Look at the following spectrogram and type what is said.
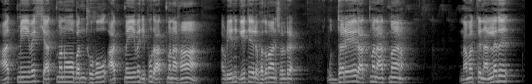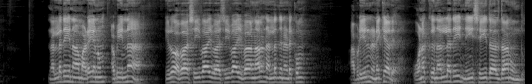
ஆத்மீவ ஹியாத்மனோ பந்து ஆத்மைவ ரிபுர் ஆத்மனஹா அப்படின்னு கீதையில் பகவான் சொல்கிறார் உத்தரேர் ஆத்மன் ஆத்மானம். நமக்கு நல்லது நல்லதை நாம் அடையணும் அப்படின்னா ஏதோ அவா செய்வா இவா செய்வா இவானாலும் நல்லது நடக்கும் அப்படின்னு நினைக்காதே. உனக்கு நல்லதை நீ செய்தால்தான் உண்டு.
